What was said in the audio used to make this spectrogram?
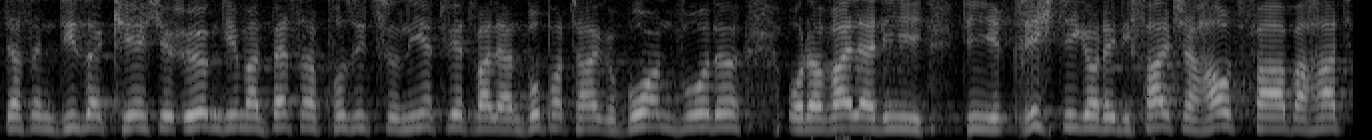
dass in dieser Kirche irgendjemand besser positioniert wird, weil er in Wuppertal geboren wurde oder weil er die, die richtige oder die falsche Hautfarbe hat.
